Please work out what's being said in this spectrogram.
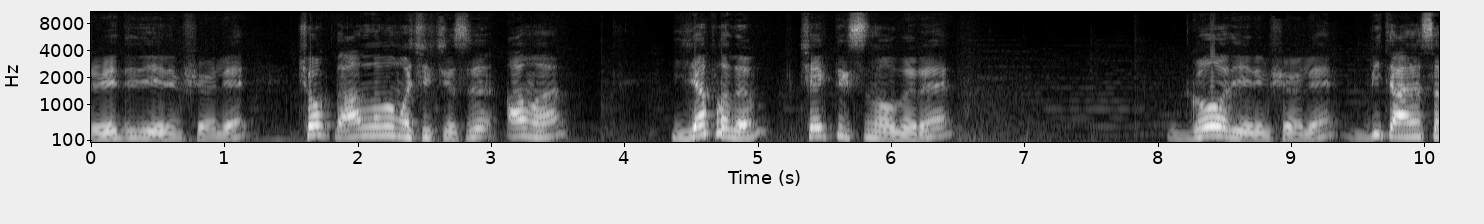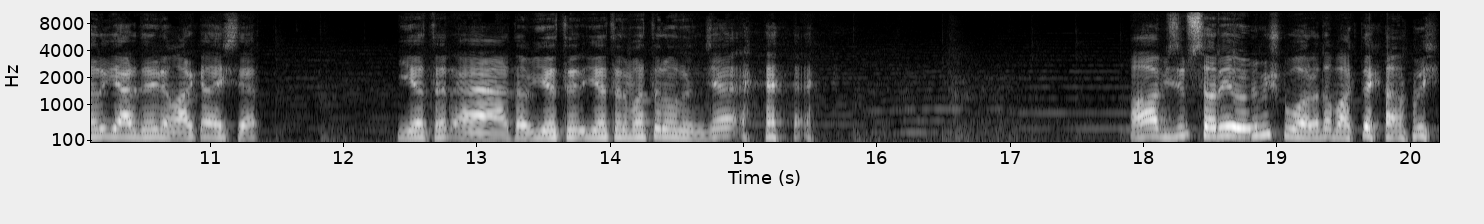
Ready diyelim şöyle. Çok da anlamam açıkçası ama yapalım. Çektik sınavları. Go diyelim şöyle. Bir tane sarı gerdirelim arkadaşlar. Yatır. Aa, tabii yatır, yatır batır olunca. Aa bizim sarıya ölmüş bu arada. Bakta kalmış.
